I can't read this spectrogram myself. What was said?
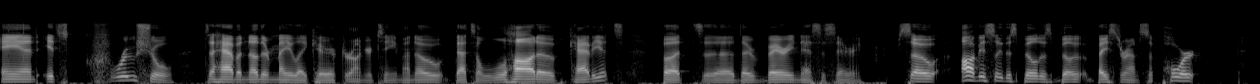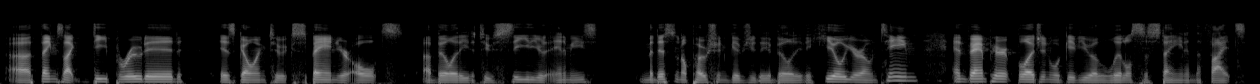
and it's crucial to have another melee character on your team. I know that's a lot of caveats, but uh, they're very necessary. So obviously this build is built based around support. Uh, things like deep rooted is going to expand your ult's ability to see your enemies. Medicinal Potion gives you the ability to heal your own team, and Vampiric Bludgeon will give you a little sustain in the fights,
